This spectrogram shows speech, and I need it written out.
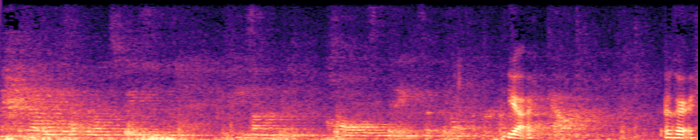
That way they have their own space and if he's on calls and things that they don't ever Yeah. out. Okay.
